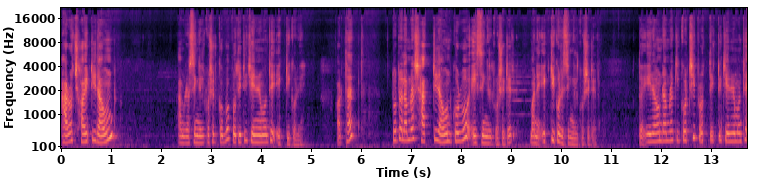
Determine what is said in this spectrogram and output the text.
আরও ছয়টি রাউন্ড আমরা সিঙ্গেল ক্রোশেট করব, প্রতিটি চেনের মধ্যে একটি করে। অর্থাৎ টোটাল আমরা সাতটি রাউন্ড করব এই সিঙ্গেল ক্রোশেটের মানে একটি করে সিঙ্গেল ক্রোশেটের তো এই রাউন্ড আমরা কি করছি? প্রত্যেকটি চেনের মধ্যে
